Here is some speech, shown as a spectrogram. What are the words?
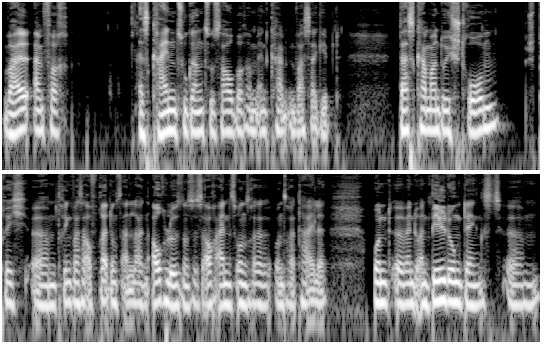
weil einfach es keinen Zugang zu sauberem, entkeimtem Wasser gibt. Das kann man durch Strom, sprich ähm, Trinkwasseraufbereitungsanlagen, auch lösen. Das ist auch eines unserer, unserer Teile. Und äh, wenn du an Bildung denkst, ähm,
